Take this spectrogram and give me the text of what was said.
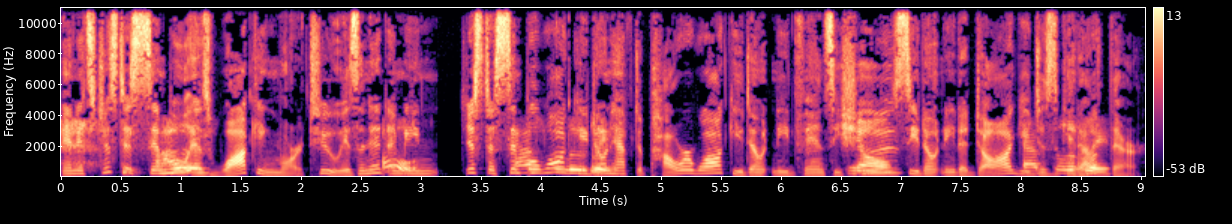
And it's just as simple as walking more, too, isn't it? Oh, I mean, just a simple absolutely. walk. You don't have to power walk. You don't need fancy shoes. No. You don't need a dog. You absolutely. just get out there.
